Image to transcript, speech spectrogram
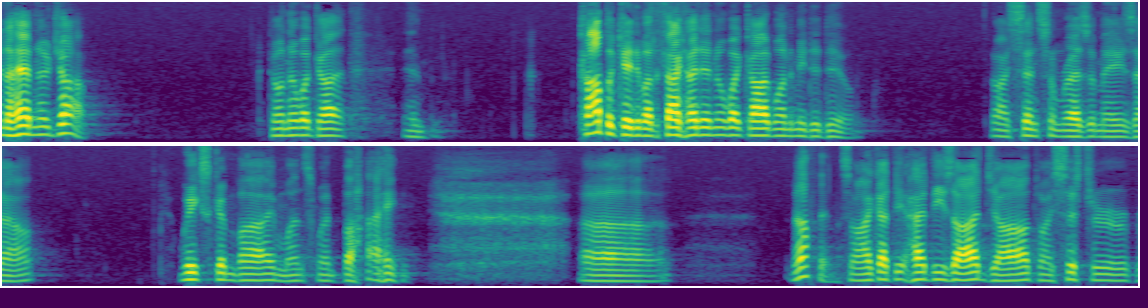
And I had no job. Don't know what God, and complicated by the fact I didn't know what God wanted me to do. So I sent some resumes out. Weeks went by, months went by. Uh, nothing. So I got the, had these odd jobs. My sister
